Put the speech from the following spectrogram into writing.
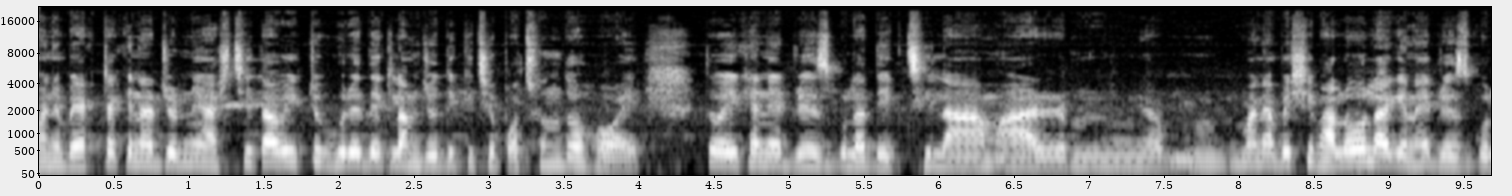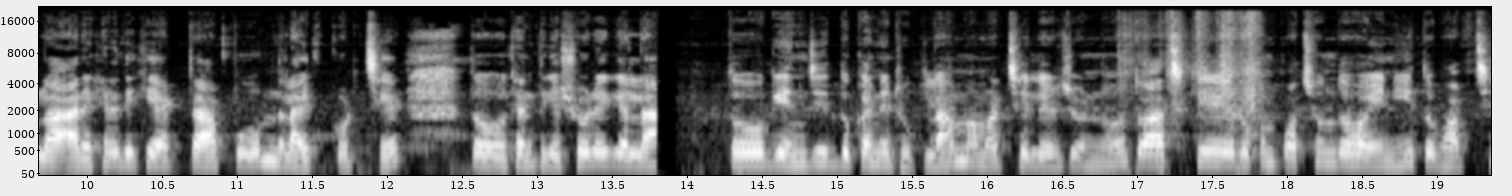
মানে ব্যাগটা কেনার জন্য আসছি, তাও একটু ঘুরে দেখলাম যদি কিছু পছন্দ হয়। তো এখানে ড্রেসগুলো দেখছিলাম আর মানে বেশি ভালোও লাগে না ড্রেসগুলো। আর এখানে দেখি একটা আপু লাইভ করছে, তো এখান থেকে সরে গেলাম। তো গেঞ্জির দোকানে ঢুকলাম আমার ছেলের জন্য। তো আজকে এরকম পছন্দ হয়নি, তো ভাবছি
